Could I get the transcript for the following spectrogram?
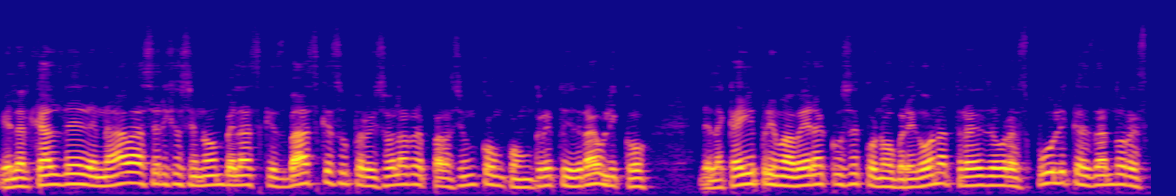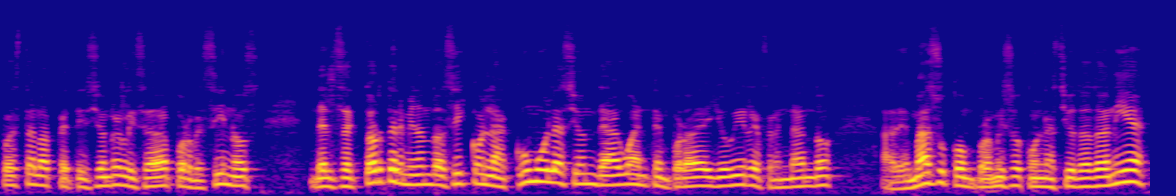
El alcalde de Nava, Sergio Zenón Velázquez Vázquez, supervisó la reparación con concreto hidráulico de la calle Primavera cruce con Obregón a través de obras públicas, dando respuesta a la petición realizada por vecinos del sector, terminando así con la acumulación de agua en temporada de lluvia y refrendando además su compromiso con la ciudadanía.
